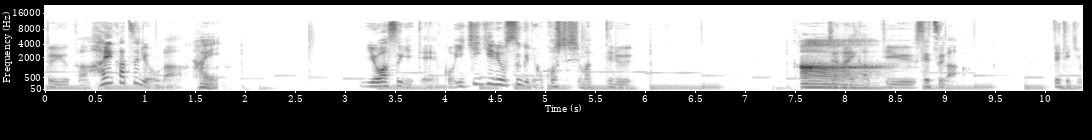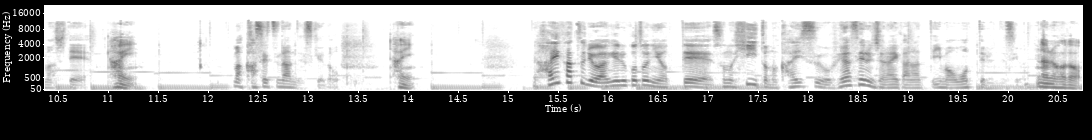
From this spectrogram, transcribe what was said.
というか肺活量がはい。弱すぎてこう息切れをすぐに起こしてしまってるああ。じゃないかっていう説が出てきましてはい。まあ仮説なんですけどはい。で肺活量を上げることによってそのヒートの回数を増やせるんじゃないかなって今思ってるんですよなるほど。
